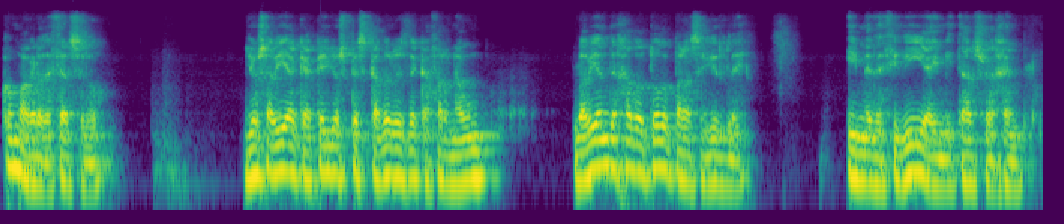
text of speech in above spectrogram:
¿Cómo agradecérselo? Yo sabía que aquellos pescadores de Cafarnaún lo habían dejado todo para seguirle y me decidí a imitar su ejemplo.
